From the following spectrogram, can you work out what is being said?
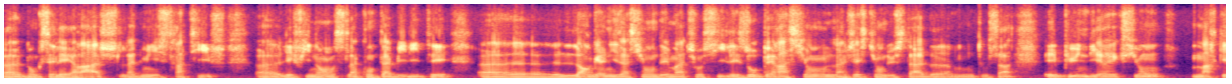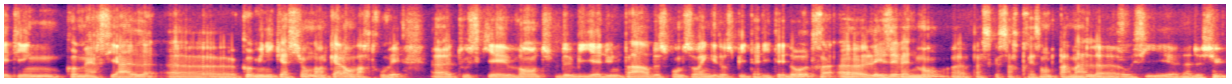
Euh, donc c'est les RH, l'administratif, euh, les finances, la comptabilité, l'organisation des matchs aussi, les opérations, la gestion du stade, tout ça. Et puis une direction marketing, commercial, euh, communication, dans lequel on va retrouver euh, tout ce qui est vente de billets d'une part, de sponsoring et d'hospitalité d'autre, euh, les événements, parce que ça représente pas mal aussi là-dessus,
